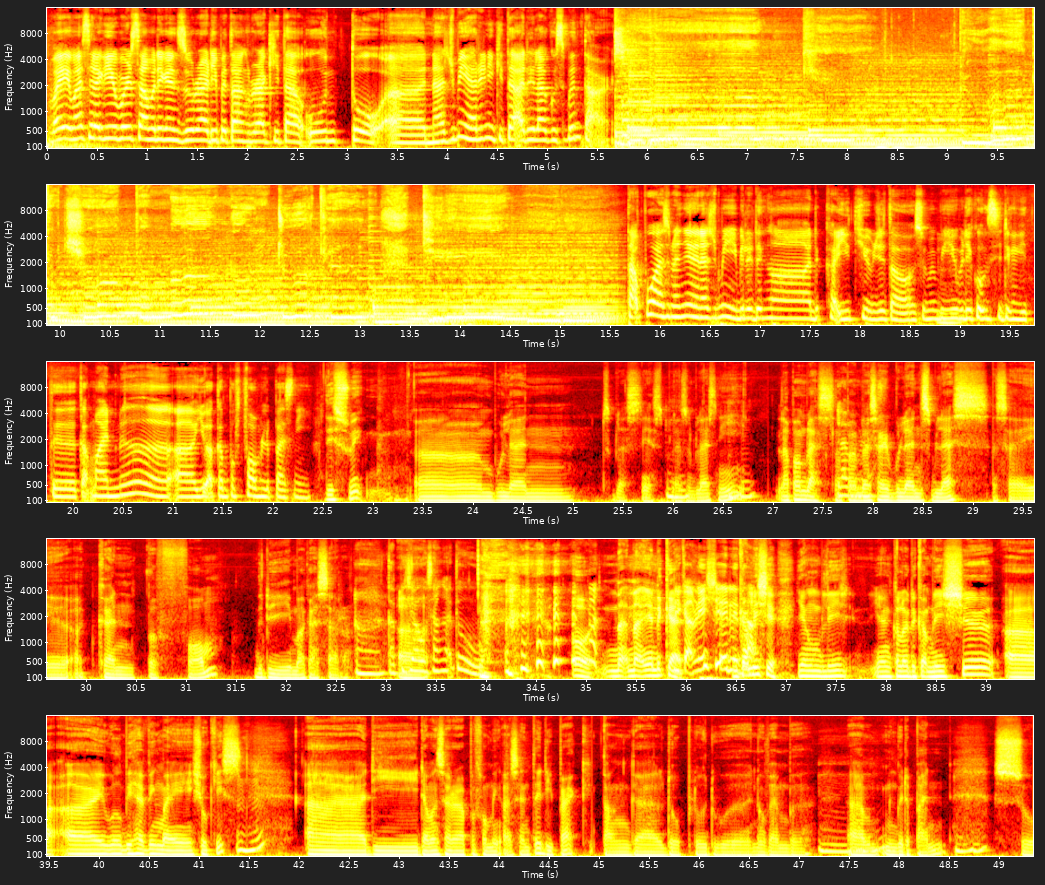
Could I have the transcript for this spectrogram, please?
Baik, masih lagi bersama dengan Zura di Petang Rakita untuk uh, Najmi. Hari ni kita ada lagu sebentar. Bila kau Tak puas sebenarnya Najmi bila dengar dekat YouTube je tau. So maybe you boleh kongsi dengan kita kat mana uh, you akan perform lepas ni. This week um, bulan 11 yes bulan Mhm. 11 ni 18 18 hari bulan 11 saya akan perform di Makassar. Uh, tapi jauh sangat tu. Oh nak nak yang dekat. Dekat Malaysia ada Dekat tak? Malaysia. Yang Malaysia, yang kalau dekat Malaysia uh, I will be having my showcase. Mhm. Uh, di Damansara Performing Arts Centre di PAC tanggal 22 November Mhm. uh, minggu depan. So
